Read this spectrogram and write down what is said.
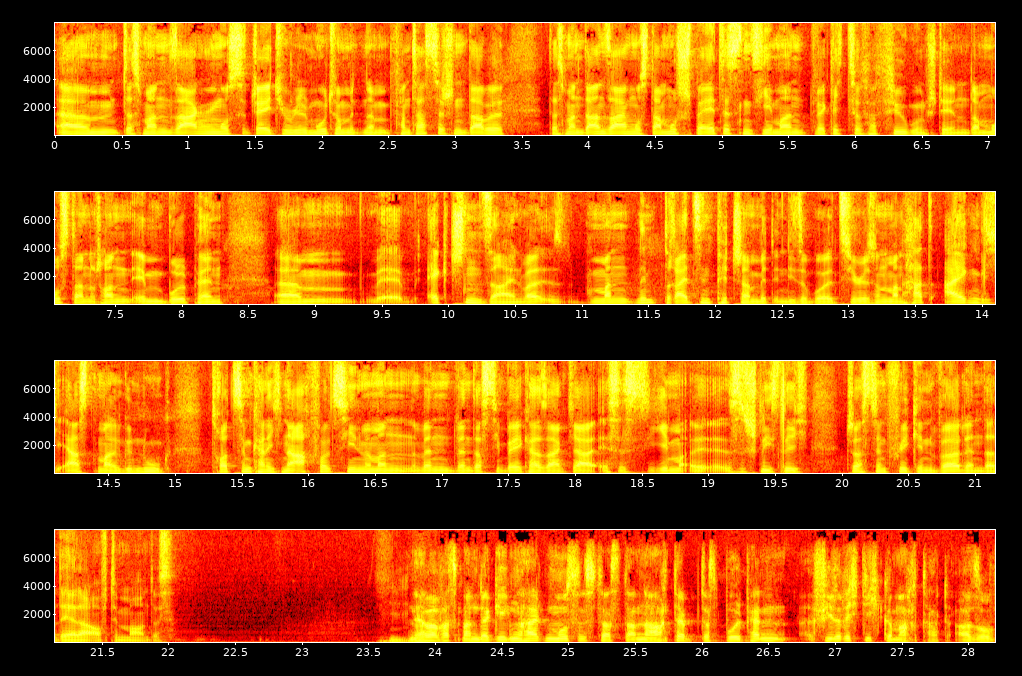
ähm, dass man sagen muss, JT Real Muto mit einem fantastischen Double, dass man dann sagen muss, da muss spätestens jemand wirklich zur Verfügung stehen und da muss dann schon im Bullpen ähm, Action sein, weil man nimmt 13 Pitcher mit in diese World Series und man hat eigentlich erstmal genug. Trotzdem kann ich nachvollziehen, wenn man, wenn, wenn Dusty Baker sagt, ja, es ist, jemand, es ist schließlich Justin freaking Verlander, der da auf dem Mount ist. Ja, aber was man dagegen halten muss, ist, dass danach der, das Bullpen viel richtig gemacht hat. Also,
